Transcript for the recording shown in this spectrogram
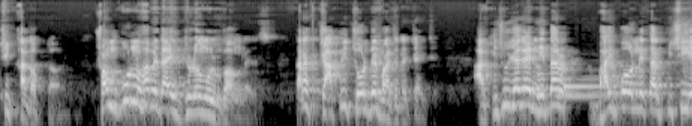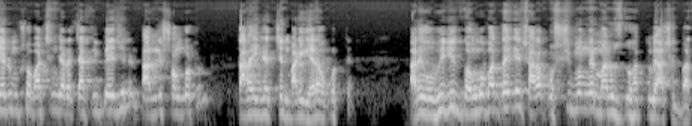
শিক্ষা দপ্তর, সম্পূর্ণভাবে দায়ী তৃণমূল কংগ্রেস। তারা চাকরি চোরদের বাঁচাতে চাইছে। আর কিছু জায়গায় নেতার ভাইপো, নেতার পিসি এরম সব আছেন যারা চাকরি পেয়েছিলেন, তাদের সংগঠন, তারাই যাচ্ছেন বাড়ি ঘেরাও করতে। আরে অভিজিৎ গঙ্গোপাধ্যায়কে সারা পশ্চিমবঙ্গের মানুষ দুহাত তুলে আশীর্বাদ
